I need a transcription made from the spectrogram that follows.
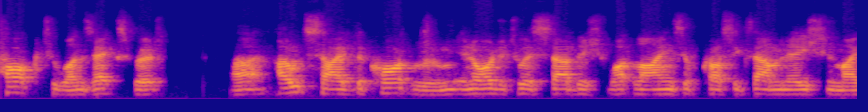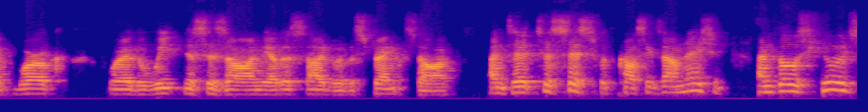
talk to one's expert uh, outside the courtroom in order to establish what lines of cross-examination might work, where the weaknesses are on the other side, where the strengths are, and to, to assist with cross-examination. And those huge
